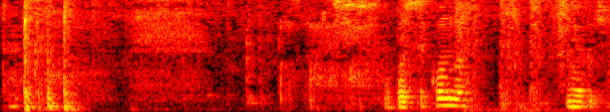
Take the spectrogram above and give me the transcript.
Так. Зараз. Одну секунду. Не виключай.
